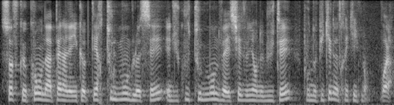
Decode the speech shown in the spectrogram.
Sauf que quand on appelle un hélicoptère, tout le monde le sait, et du coup tout le monde va essayer de venir nous buter pour nous piquer notre équipement. Voilà.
